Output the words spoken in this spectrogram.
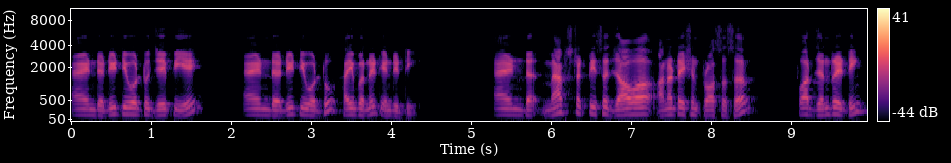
and DTO to JPA and DTO to Hibernate entity and MapStruct is a Java annotation processor for generating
